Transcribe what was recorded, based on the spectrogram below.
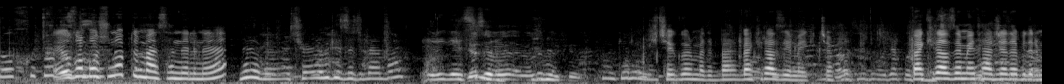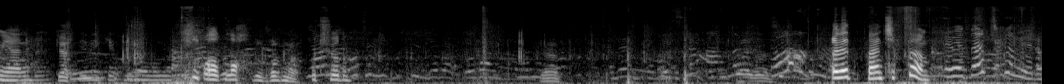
Yok. Çok E o zaman boşuna öptüm ben senin elini. Nereye be? Şöyle bir gezeceğim ben bak. Hiç şey görmedim. Ben ben kiraz yemeye gideceğim. Ben kiraz yemeyi tercih edebilirim yani. Gel. Allah. Dur korkma. Uçuyordum. Evet ben çıktım. Evet ben çıkamıyorum.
